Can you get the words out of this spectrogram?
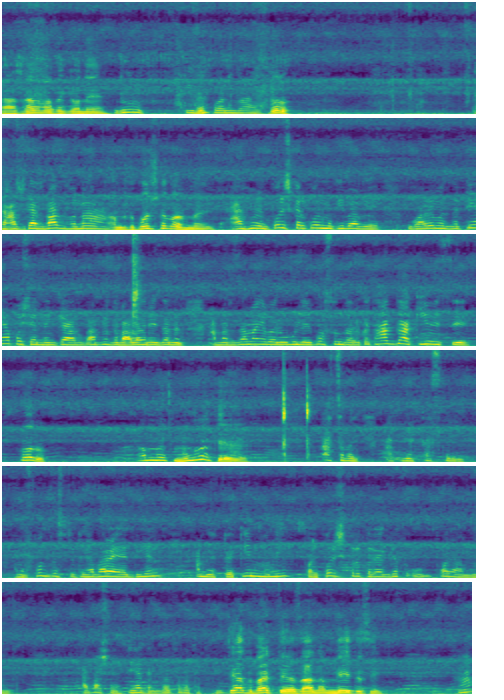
ঘাস ঘাস বাসে কেউ দূর কি কোন ভাই। ধরো। ঘাস ঘাস বাঁচবো না। আমি তো পরিষ্কার করেন নাই। এখন পরিষ্কার করব কীভাবে? ঘরের মধ্যে টিয়া পয়সা নেই আর আপনি তো ভালো করে জানেন। আমার জামাই এবার ওগুলোই পছন্দ হয় কই থাক গা কি হয়েছে? ধরো আপনি নোংরা কে? আচ্ছা ভাই আপনি এক কাজ করেন। আমার পঞ্চাশটা টাকা বাড়াইয়া দিয়েন। আমি একটা কিনবনি পরে পরিষ্কার করে গেত- পরে আমি আর পাঁচশো টাকা দেন যত কথা টিয়া তো বাড়িতে জান আমি নিয়ে যেতেছি হ্যাঁ?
